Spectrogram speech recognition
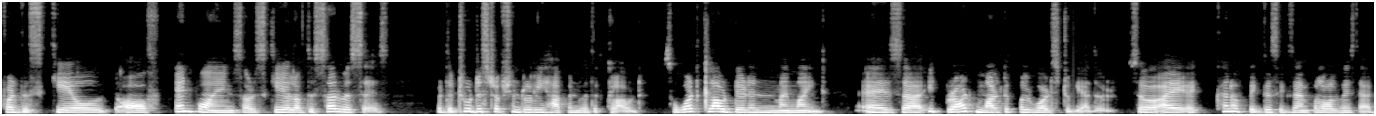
for the scale of endpoints or scale of the services. But the true disruption really happened with the cloud. So what cloud did in my mind is uh, it brought multiple words together. So I, I, kind of pick this example always that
